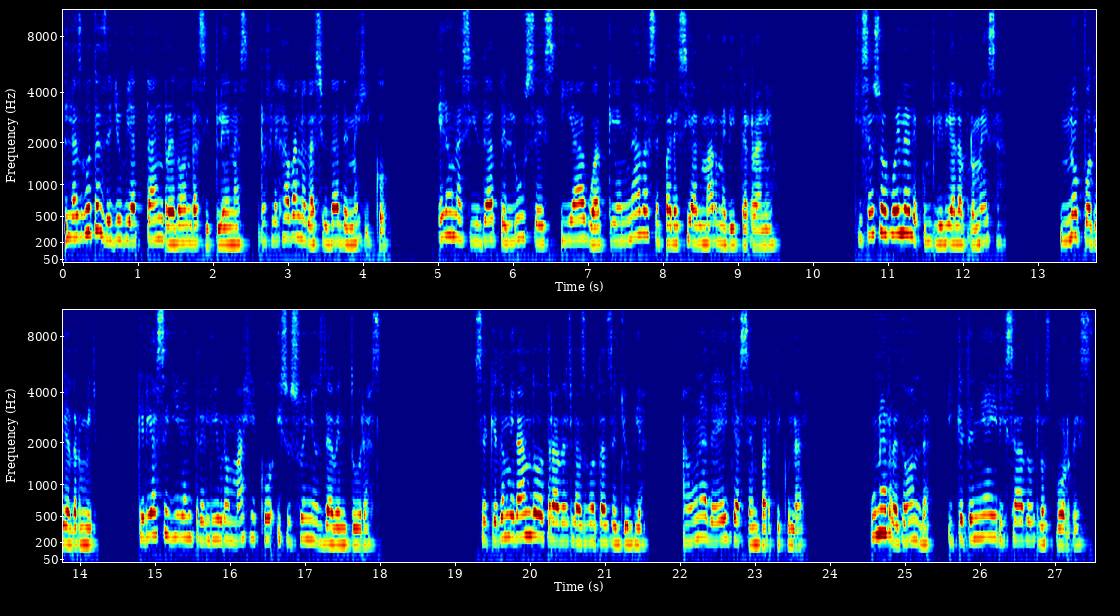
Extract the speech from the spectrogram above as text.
Las gotas de lluvia tan redondas y plenas reflejaban a la Ciudad de México. Era una ciudad de luces y agua que en nada se parecía al mar Mediterráneo. Quizá su abuela le cumpliría la promesa. No podía dormir. Quería seguir entre el libro mágico y sus sueños de aventuras. Se quedó mirando otra vez las gotas de lluvia, a una de ellas en particular, una redonda y que tenía irisados los bordes,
